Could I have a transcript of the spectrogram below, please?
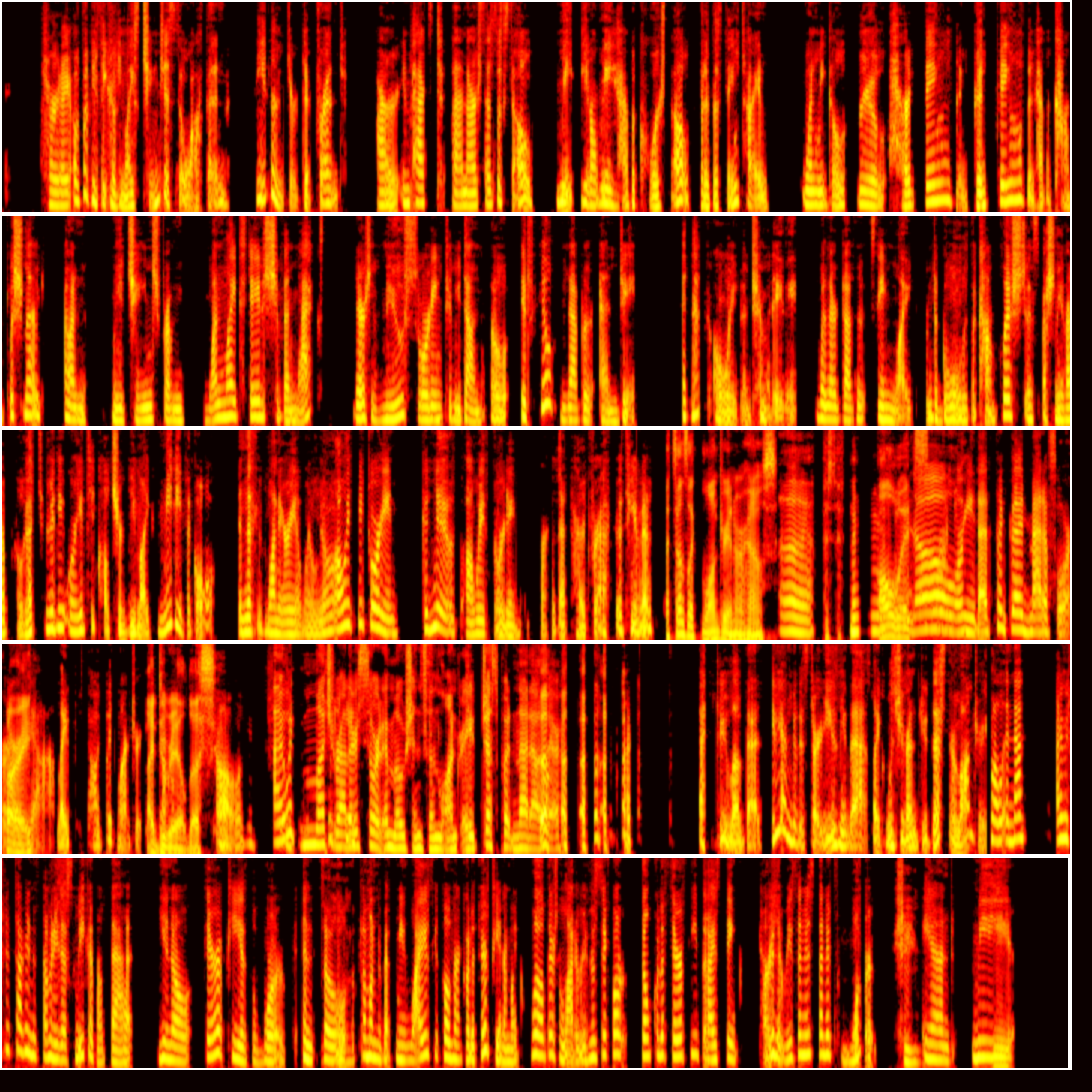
hard. I also think because life changes so often. Seasons are different. Our impact on our sense of self. We, you know, we have a core self, but at the same time, when we go through hard things and good things and have accomplishment, and we change from one life stage to the next, there's new sorting to be done. So it feels never ending. And that's always intimidating when there doesn't seem like the goal is accomplished, especially in our productivity oriented culture. We like meeting the goal. And this is one area where we'll always be sorting. Good news, always sorting. That's hard for us as humans. That sounds like laundry in our house. Uh, Always. No, laundry, that's a good metaphor. Sorry. Yeah, like dog with laundry. I derailed us. Oh, I would much rather sort emotions than laundry. Just putting that out there. I do love that. Maybe I'm going to start using that. Like, would you rather do this or laundry? Well, and that I was just talking to somebody this week about that. You know, therapy is work. And so mm-hmm. someone was asking me, why do people not go to therapy? And I'm like, well, there's a lot of reasons they go, don't go to therapy, but I think part of the reason is that it's work. And we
